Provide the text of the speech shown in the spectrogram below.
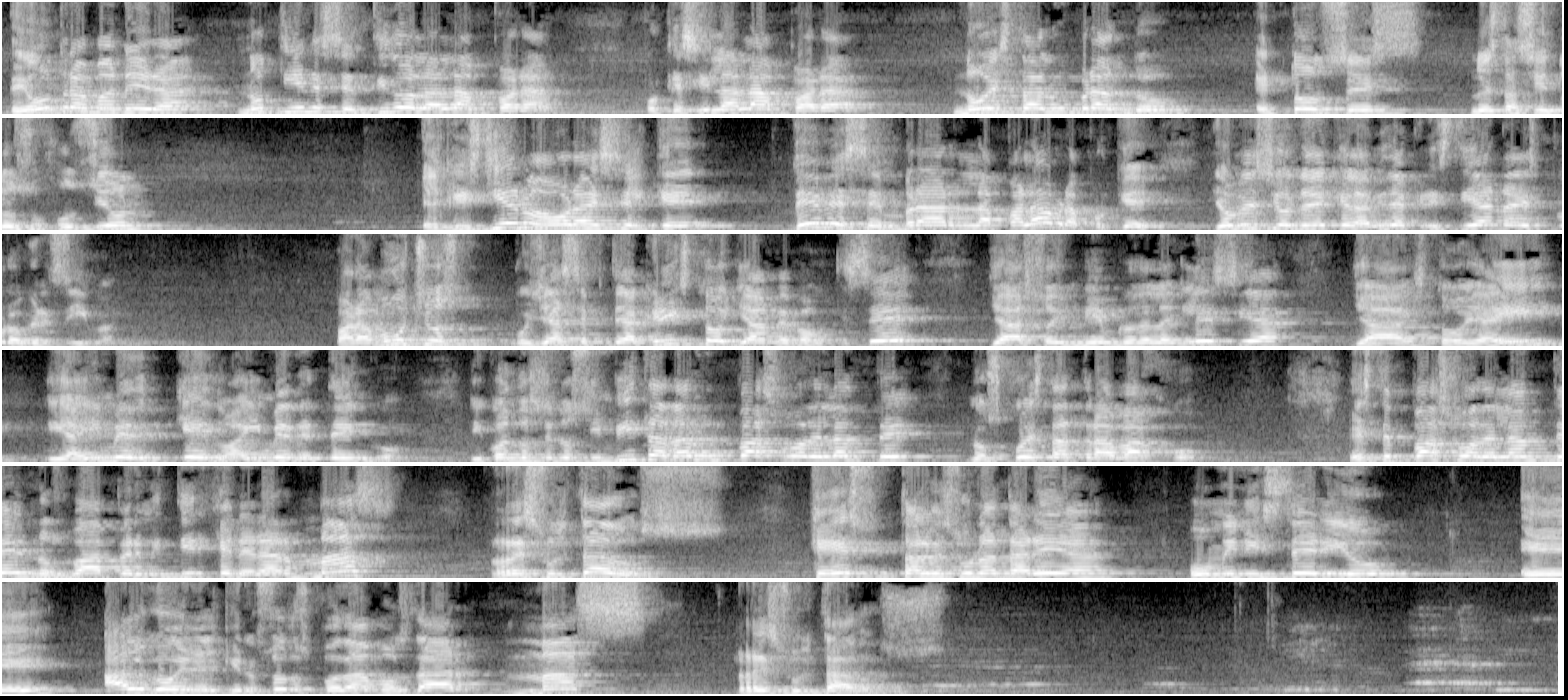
de otra manera, no tiene sentido la lámpara, porque si la lámpara no está alumbrando, entonces no está haciendo su función. El cristiano ahora es el que debe sembrar la palabra, porque yo mencioné que la vida cristiana es progresiva. Para muchos, pues ya acepté a Cristo, ya me bauticé, ya soy miembro de la iglesia, ya estoy ahí y ahí me quedo, ahí me detengo. Y cuando se nos invita a dar un paso adelante, nos cuesta trabajo. Este paso adelante nos va a permitir generar más resultados, que es tal vez una tarea, un ministerio, eh, algo en el que nosotros podamos dar más resultados.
